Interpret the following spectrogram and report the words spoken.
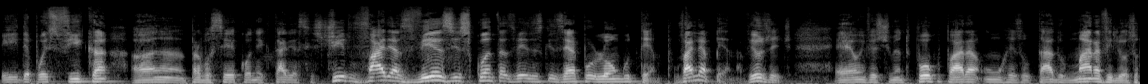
e depois fica uh, ah, para você conectar e assistir várias vezes, quantas vezes quiser, por longo tempo. Vale a pena, viu, gente? É um investimento pouco para um resultado maravilhoso.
